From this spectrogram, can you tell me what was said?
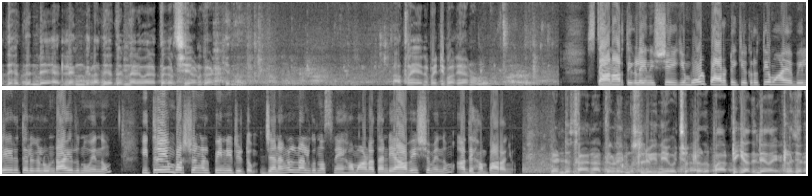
അദ്ദേഹത്തിന്റെ അല്ലെങ്കിൽ അദ്ദേഹത്തിന്റെ നിലവാര തകർച്ചയാണ് കാണിക്കുന്നത്. അത്രേ അതിനെപ്പറ്റി പറയാനുള്ളൂ. സ്ഥാനാർത്ഥികളെ നിശ്ചയിക്കുമ്പോൾ പാർട്ടിക്ക് കൃത്യമായ വിലയിരുത്തലുകൾ ഉണ്ടായിരുന്നുവെന്നും ഇത്രയും വർഷങ്ങൾ പിന്നിട്ടിട്ടും ജനങ്ങൾ നൽകുന്ന സ്നേഹമാണ് തന്റെ ആവേശമെന്നും അദ്ദേഹം പറഞ്ഞു. രണ്ട് സ്ഥാനാർത്ഥികളെയും മുസ്ലിം ലീഗ് നിയോഗിച്ചിട്ടുള്ളത് പാർട്ടിക്ക് അതിന്റേതായിട്ടുള്ള ചില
